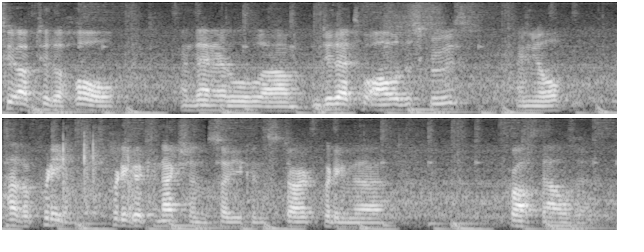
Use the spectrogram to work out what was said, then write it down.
to up to the hole, and then it'll um, do that to all of the screws, and you'll have a pretty, pretty good connection so you can start putting the cross dowels in.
